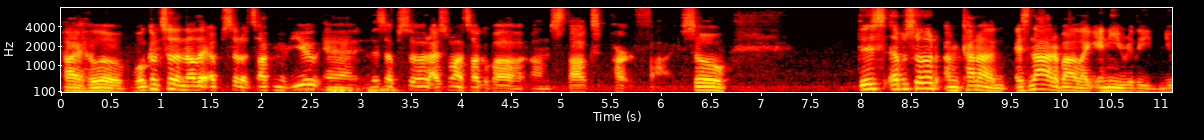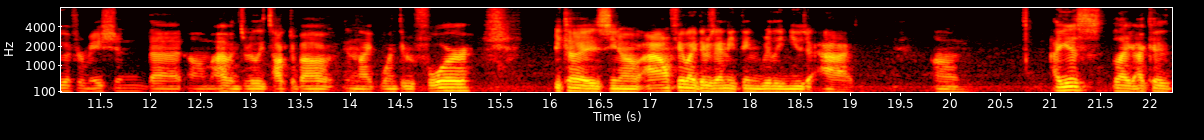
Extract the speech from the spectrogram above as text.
Hi, hello. Welcome to another episode of Talking with You. And in this episode, I just want to talk about um, stocks part five. So, this episode, I'm kind of, it's not about like any really new information that um, I haven't really talked about in like one through four, because, you know, I don't feel like there's anything really new to add. Um, I guess like I could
